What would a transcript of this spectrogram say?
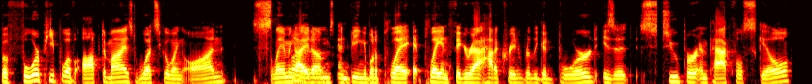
before people have optimized what's going on, slamming Oh, uh, yeah. items and being able to play play and figure out how to create a really good board is a super impactful skill.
